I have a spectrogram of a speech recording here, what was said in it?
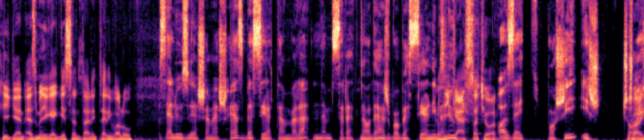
Igen, ez mondjuk egészen tanítani való. Az előző SMS-hez beszéltem vele, nem szeretne adásba beszélni Az velünk. Az egy pasi, és csaj, Csaj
